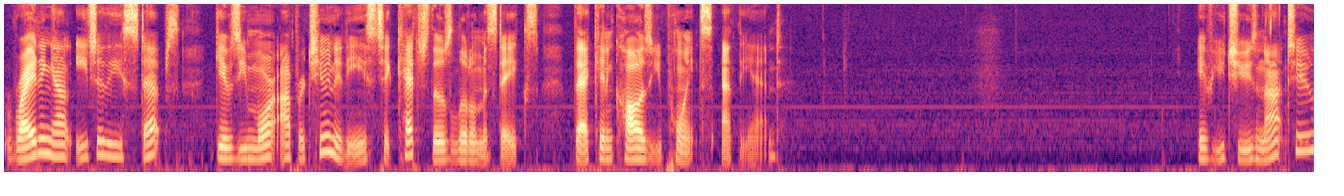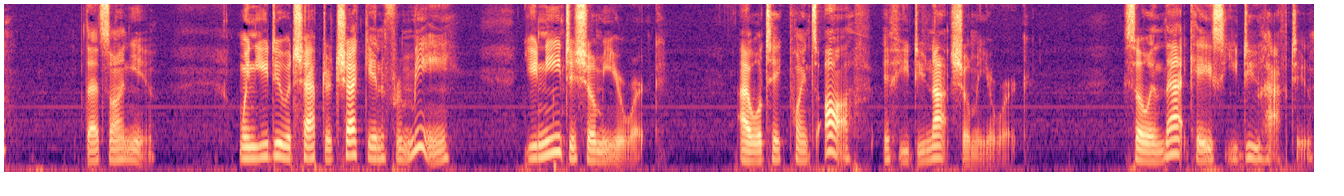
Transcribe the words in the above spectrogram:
Writing out each of these steps gives you more opportunities to catch those little mistakes that can cause you points at the end. If you choose not to, that's on you. When you do a chapter check in for me, You need to show me your work. I will take points off if you do not show me your work. So in that case, you do have to.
